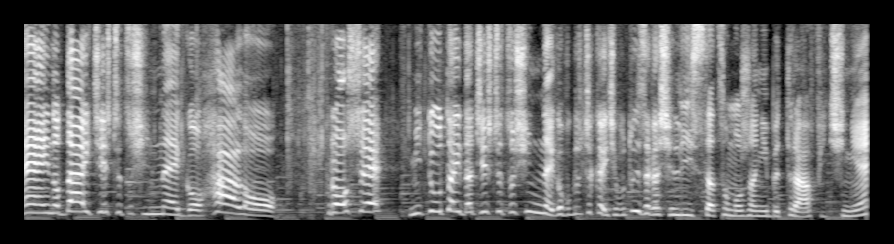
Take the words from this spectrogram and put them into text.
Ej, no dajcie jeszcze coś innego, halo! Proszę mi tutaj dać jeszcze coś innego. W ogóle czekajcie, bo tu jest jakaś lista, co można niby trafić, nie?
